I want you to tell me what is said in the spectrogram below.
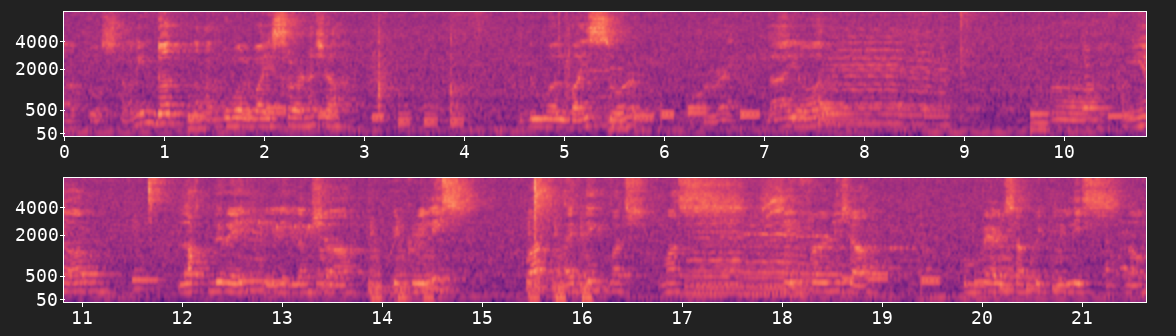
tapos, nakanindot, naka-dual visor na siya. Dual visor. Alright. Dayon. Uh, ang iyang lock dire, dili lang siya quick release. But, I think much mas safer ni siya compared sa quick release, no?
